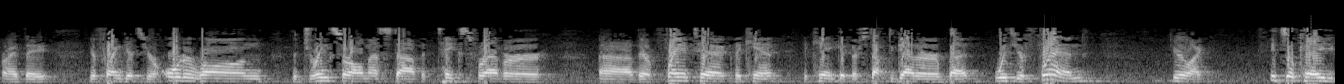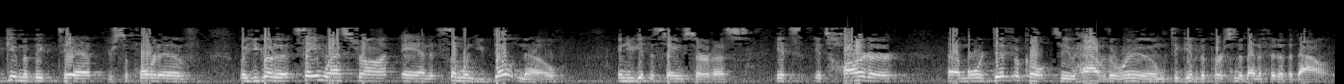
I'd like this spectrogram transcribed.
right? They your friend gets your order wrong, the drinks are all messed up, it takes forever. Uh, they're frantic. They can't they can't get their stuff together. But with your friend, you're like, it's okay. You give them a big tip. You're supportive. But you go to that same restaurant and it's someone you don't know, and you get the same service. It's it's harder, uh, more difficult to have the room to give the person the benefit of the doubt.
